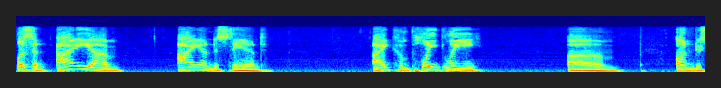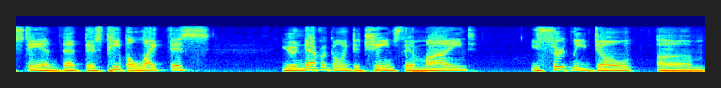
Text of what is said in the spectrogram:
Listen, I um, I understand. I completely um, understand that there's people like this. You're never going to change their mind. You certainly don't um,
